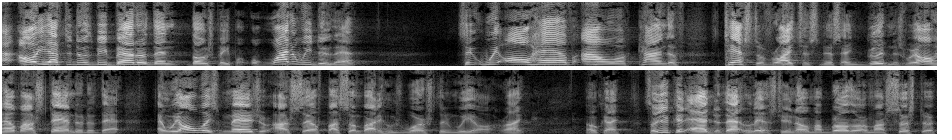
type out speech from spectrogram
Uh, all you have to do is be better than those people. Why do we do that? See, we all have our kind of test of righteousness and goodness. We all have our standard of that. And we always measure ourselves by somebody who's worse than we are, right? Okay? So you could add to that list, you know, my brother or my sister,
